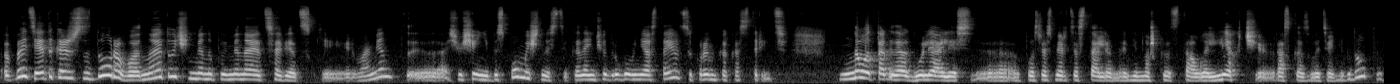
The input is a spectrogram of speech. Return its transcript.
Понимаете, это, конечно, здорово, но это очень мне напоминает советский момент, э, ощущение беспомощности, когда ничего другого не остается, кроме как острить. Ну вот тогда гулялись, э, после смерти Сталина немножко стало легче рассказывать анекдоты,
